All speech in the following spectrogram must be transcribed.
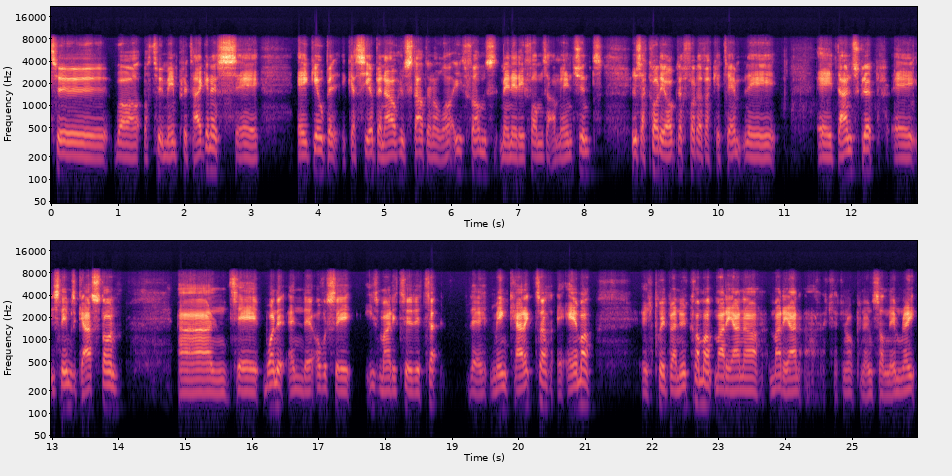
to well, our two main protagonists. Uh, uh, Gilbert Garcia Bernal, who starred in a lot of these films, many of the films that I mentioned, who's a choreographer of a contemporary uh, dance group. Uh, his name's Gaston, and uh, one and obviously he's married to the t- the main character Emma, is played by a newcomer Mariana Mariana. I cannot pronounce her name right.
